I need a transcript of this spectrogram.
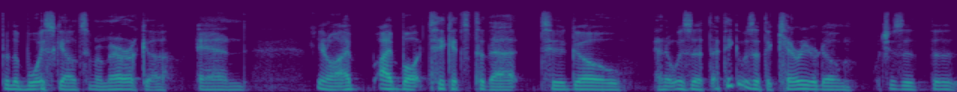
for the Boy Scouts of America, and you know, I I bought tickets to that to go, and it was at I think it was at the Carrier Dome, which is at the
